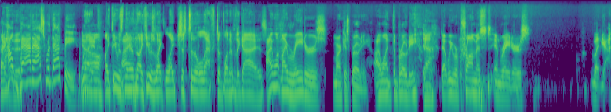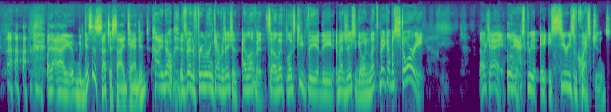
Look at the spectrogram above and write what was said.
How badass would that be? Right. Like he was there, I- like he was like like just to the left of one of the guys. I want my Raiders Marcus Brody. I want the Brody Yeah. that we were promised in Raiders. But yeah, And I, this is such a side tangent. I know it's been a freewheeling conversation. I love it. So let's let's keep the the imagination going. Let's make up a story. Okay, I'm going to ask you a, a series of questions.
